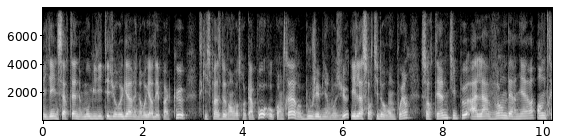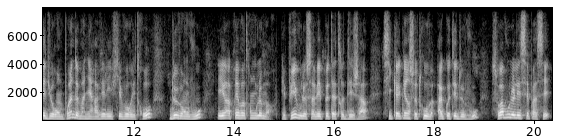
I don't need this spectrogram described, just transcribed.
et il y a une certaine mobilité du regard et ne regardez pas que ce qui se passe devant votre capot, au contraire, bougez bien vos yeux. Et la sortie de rond-point, sortez un petit peu à l'avant-dernière entrée du rond-point de manière à vérifier vos rétros devant vous et après votre angle mort. Et puis, vous le savez peut-être déjà, si quelqu'un se trouve à côté de vous, soit vous le laissez passer,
